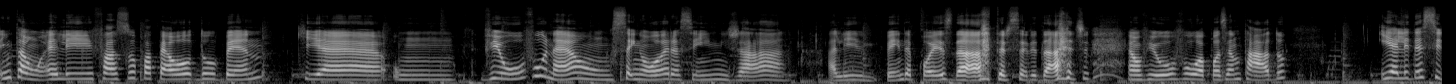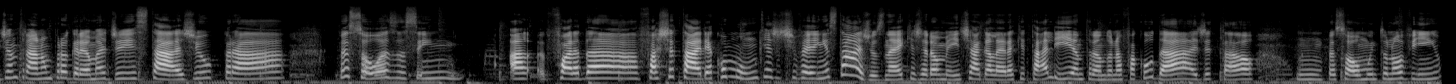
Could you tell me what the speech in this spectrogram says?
Então, ele faz o papel do Ben, que é um viúvo, né? Um senhor, assim, já ali bem depois da terceira idade. É um viúvo aposentado. E ele decide entrar num programa de estágio para pessoas assim a- fora da faixa etária comum que a gente vê em estágios, né? Que geralmente é a galera que tá ali entrando na faculdade e tal, um pessoal muito novinho.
